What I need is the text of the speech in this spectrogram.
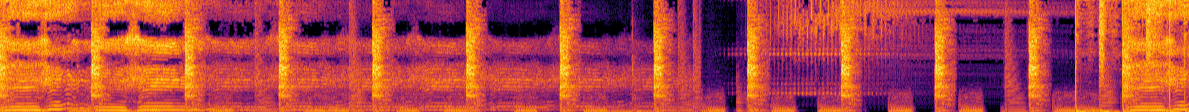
Mmm, mmm. Mmm.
